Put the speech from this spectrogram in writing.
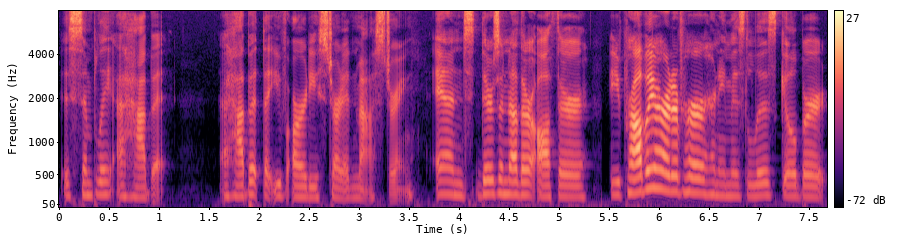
is simply a habit, a habit that you've already started mastering. And there's another author. You probably heard of her. Her name is Liz Gilbert,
